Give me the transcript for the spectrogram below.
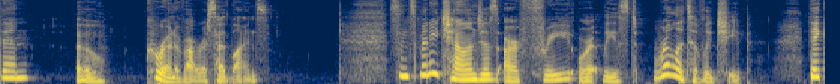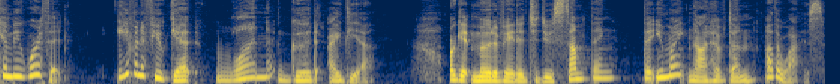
than, oh, coronavirus headlines. Since many challenges are free or at least relatively cheap, they can be worth it, even if you get one good idea or get motivated to do something that you might not have done otherwise.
